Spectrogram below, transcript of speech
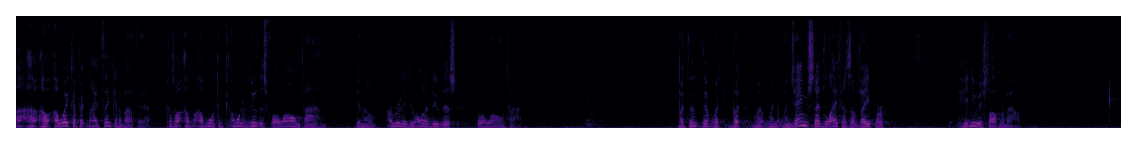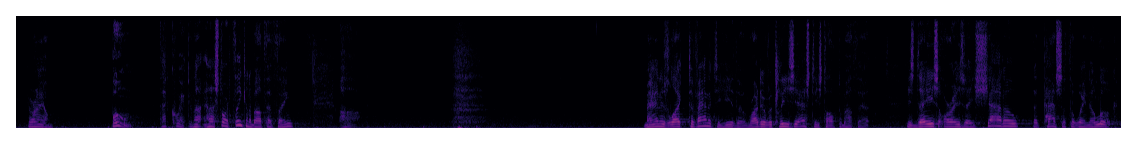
I, I, I wake up at night thinking about that because I, I, want to, I want to do this for a long time. You know, I really do. I want to do this for a long time. But, then, then what, but when, when James said life is a vapor, he knew he was talking about. Here I am. Boom, that quick. And I, and I start thinking about that thing. Uh, man is like to vanity. The writer of Ecclesiastes talked about that. His days are as a shadow that passeth away. Now, look,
